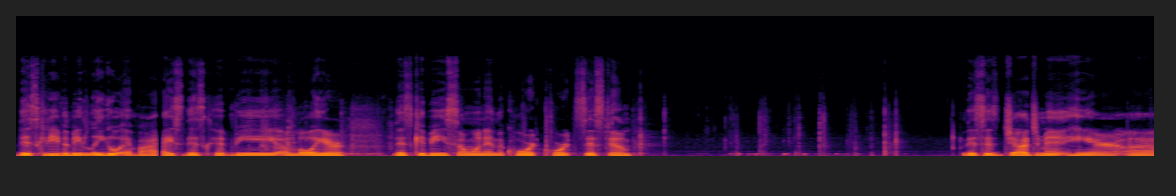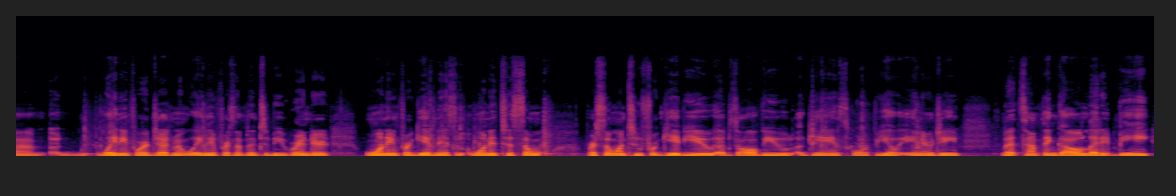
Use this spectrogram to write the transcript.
This could even be legal advice. This could be a lawyer. This could be someone in the court court system. This is judgment here. Uh, waiting for a judgment, waiting for something to be rendered, wanting forgiveness, wanting to some for someone to forgive you, absolve you. Again, Scorpio energy. Let something go. Let it be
